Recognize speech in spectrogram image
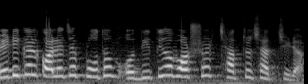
মেডিকেল কলেজের প্রথম ও দ্বিতীয় বর্ষের ছাত্রছাত্রীরা।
